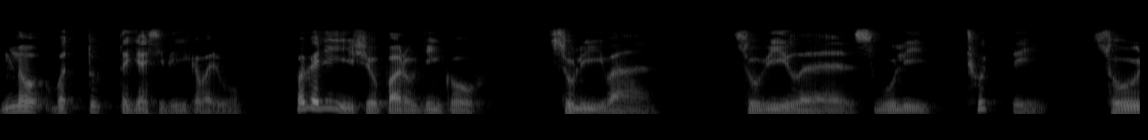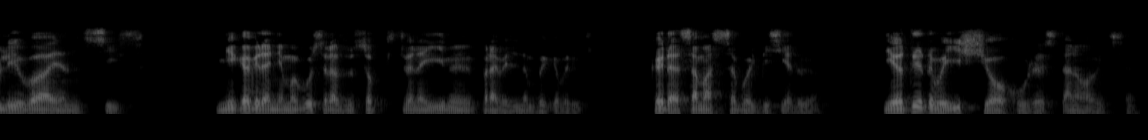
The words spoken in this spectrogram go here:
Ну, вот тут-то я себе и говорю. Погоди еще пару деньков, Сулива!» Сувила, Свули, тьфу ты, Сулливайенсис. Никогда не могу сразу собственное имя правильно выговорить, когда сама с собой беседую. И от этого еще хуже становится.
